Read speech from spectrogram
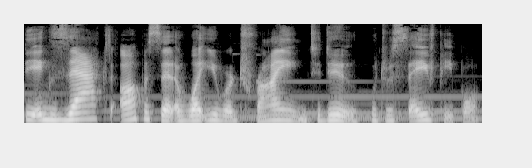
the exact opposite of what you were trying to do, which was save people.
